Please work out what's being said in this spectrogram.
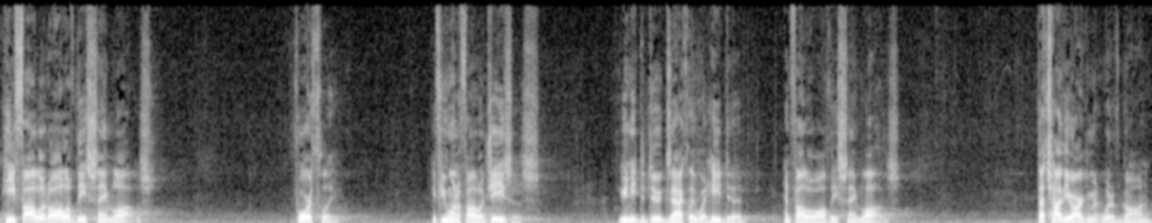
He followed all of these same laws. Fourthly, if you want to follow Jesus, you need to do exactly what he did and follow all these same laws. That's how the argument would have gone.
